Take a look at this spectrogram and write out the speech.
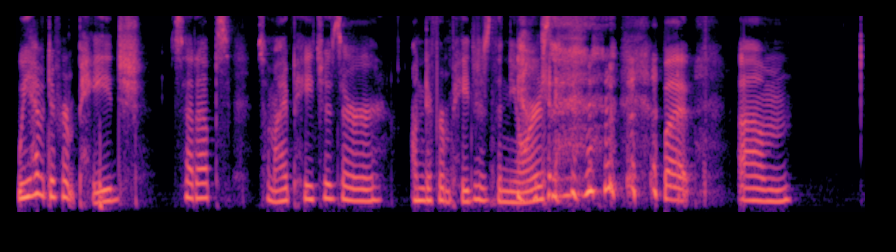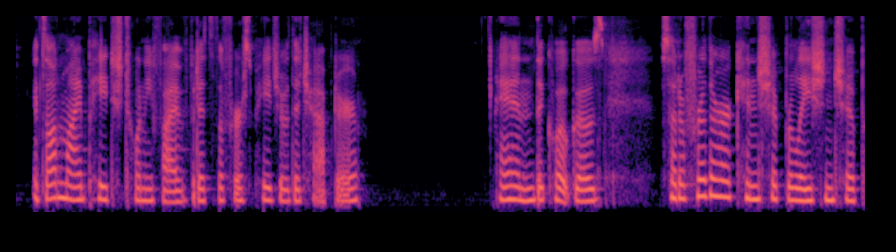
we have different page setups. So my pages are on different pages than yours. but um, it's on my page 25, but it's the first page of the chapter. And the quote goes So, to further our kinship relationship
